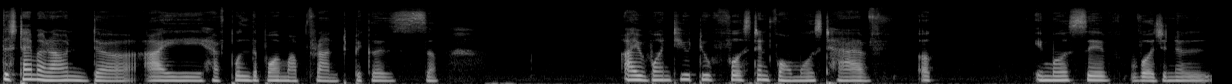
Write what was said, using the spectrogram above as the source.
This time around, uh, I have pulled the poem up front because I want you to first and foremost have a immersive, virginal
